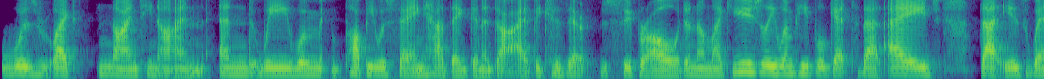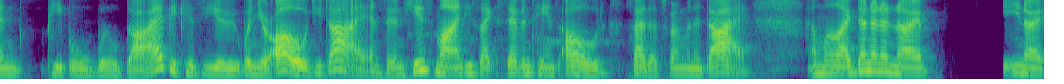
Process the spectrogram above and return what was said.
was like 99 and we were poppy was saying how they're going to die because they're super old and i'm like usually when people get to that age that is when people will die because you when you're old you die and so in his mind he's like 17's old so that's when i'm going to die and we're like no no no no you know,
